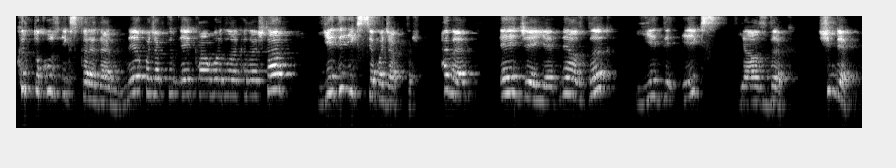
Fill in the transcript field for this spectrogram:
49x kareden ne yapacaktır EK buradan arkadaşlar? 7x yapacaktır. Hemen EC'ye ne yazdık? 7x yazdık. Şimdi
